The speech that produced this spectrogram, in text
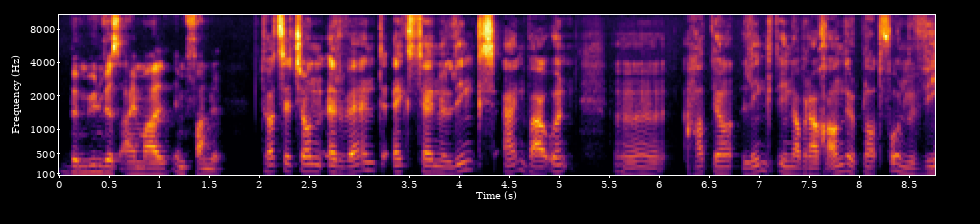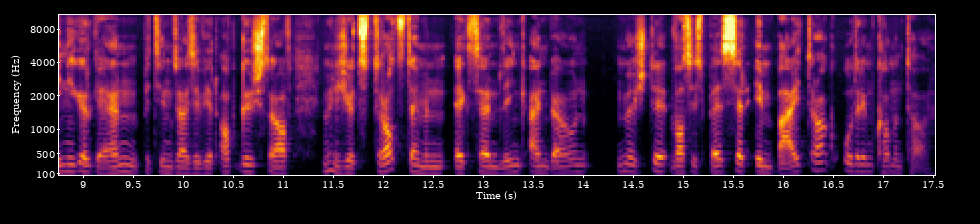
bemühen wir es einmal im Funnel. Du hast jetzt schon erwähnt, externe Links einbauen äh, hat ja LinkedIn, aber auch andere Plattformen weniger gern, beziehungsweise wird abgestraft. Wenn ich jetzt trotzdem einen externen Link einbauen möchte, was ist besser, im Beitrag oder im Kommentar?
